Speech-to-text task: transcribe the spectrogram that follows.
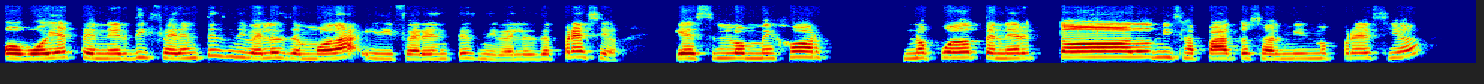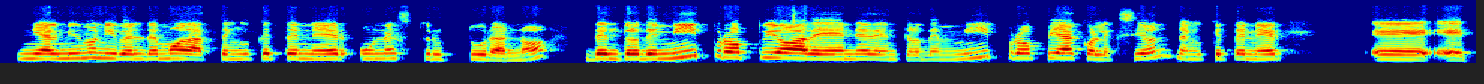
o voy a tener diferentes niveles de moda y diferentes niveles de precio, que es lo mejor. No puedo tener todos mis zapatos al mismo precio ni al mismo nivel de moda, tengo que tener una estructura, ¿no? Dentro de mi propio ADN, dentro de mi propia colección, tengo que tener eh, eh,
